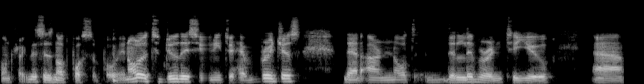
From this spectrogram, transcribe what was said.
contract. This is not possible. In order to do this, you need to have bridges that are not delivering to you. Uh,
